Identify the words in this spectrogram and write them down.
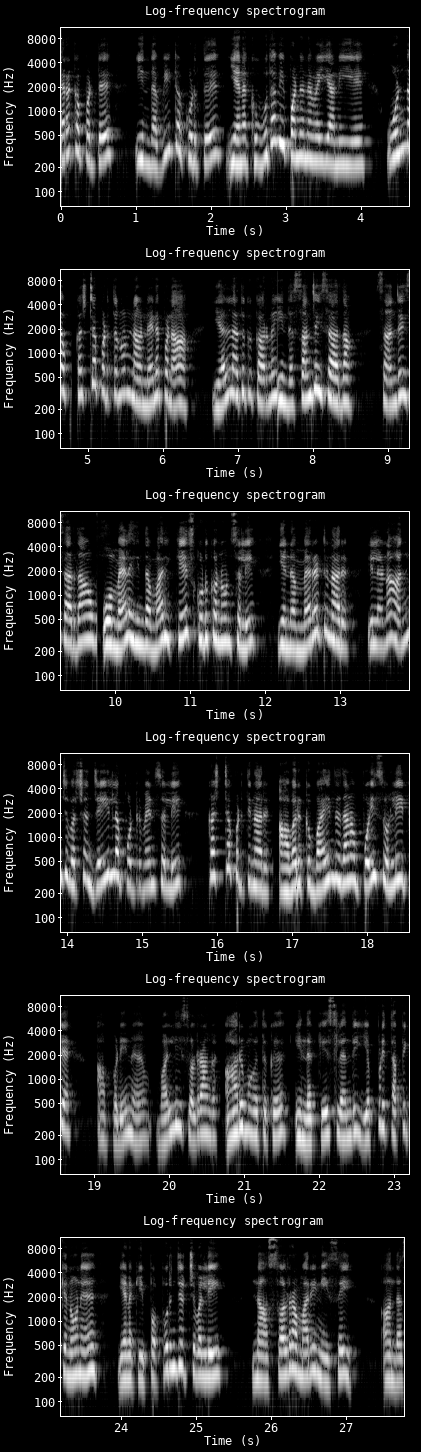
இறக்கப்பட்டு இந்த வீட்டை கொடுத்து எனக்கு உதவி பண்ணுனவையா நீயே? உன்னை கஷ்டப்படுத்தணும்னு நான் நினைப்பனா? எல்லாத்துக்கும் காரணம் இந்த சஞ்சய் சார் தான். சஞ்சய் சார் தான் உன் மேல இந்த மாதிரி கேஸ் கொடுக்கணும்னு சொல்லி என்னை மிரட்டினாரு. இல்லைன்னா அஞ்சு வருஷம் ஜெயில போட்டுருவேன்னு சொல்லி கஷ்டப்படுத்தினாரு. அவருக்கு பயந்துதான் நான் பொய் சொல்லிட்டேன் அப்படின்னு வள்ளி சொல்றாங்க. ஆறுமுகத்துக்கு இந்த கேஸ்ல இருந்து எப்படி தப்பிக்கணும்னு எனக்கு இப்ப புரிஞ்சிருச்சு வள்ளி. நான் சொல்ற மாதிரி நீ செய். அந்த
